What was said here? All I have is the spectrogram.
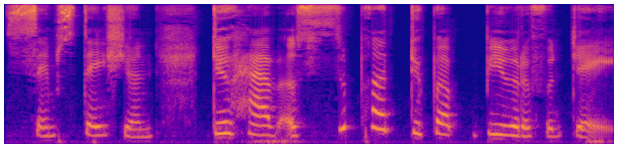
same station. Do have a super duper beautiful day.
